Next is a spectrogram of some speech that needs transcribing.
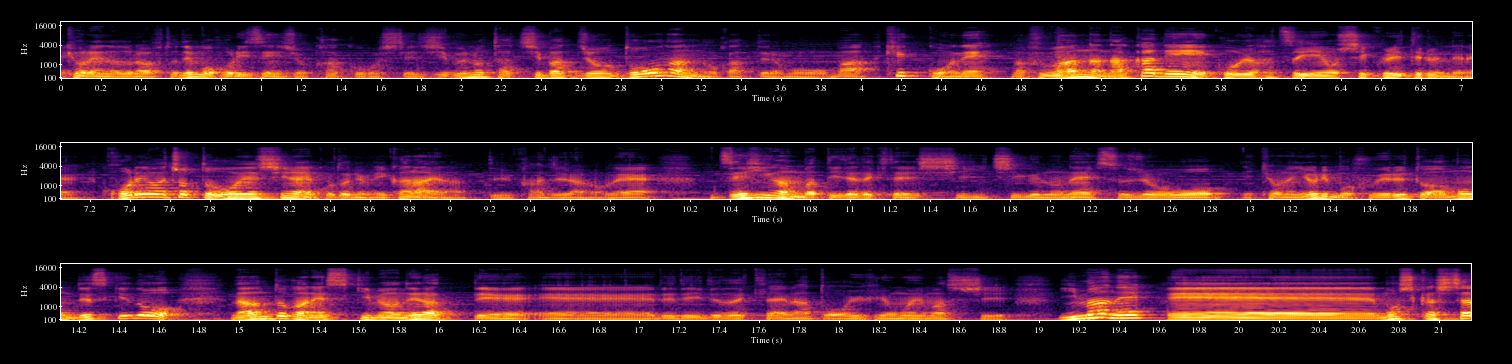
ー、去年のドラフトでも堀選手を確保して自分の立場上どうなるのかっていうのも、まあ、結構ね、まあ、不安な中でこういう発言をしてくれてるんでね、これはちょっと応援しないことにはいかないなっていう感じなので、ぜひ頑張っていただきたいし、1軍のね、出場を去年よりも増えるとは思うんですけど、なんとかね、隙間を狙って、えー、出ていただきたいなというふうに思いますし、今ね、えー、もしかした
